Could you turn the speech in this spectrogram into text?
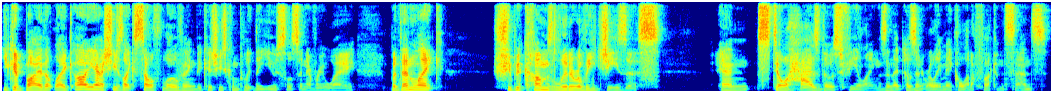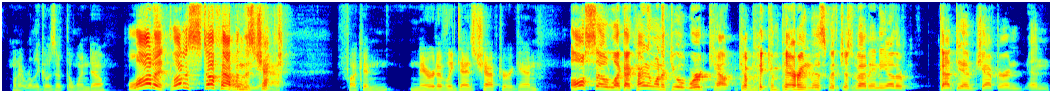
you could buy that like oh yeah she's like self-loathing because she's completely useless in every way, but then like she becomes literally Jesus and still has those feelings, and that doesn't really make a lot of fucking sense when it really goes out the window. A lot of lot of stuff happened Oh, this yeah. chapter. Fucking narratively dense chapter again. Also, like, I kind of want to do a word count, com- comparing this with just about any other goddamn chapter in, in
